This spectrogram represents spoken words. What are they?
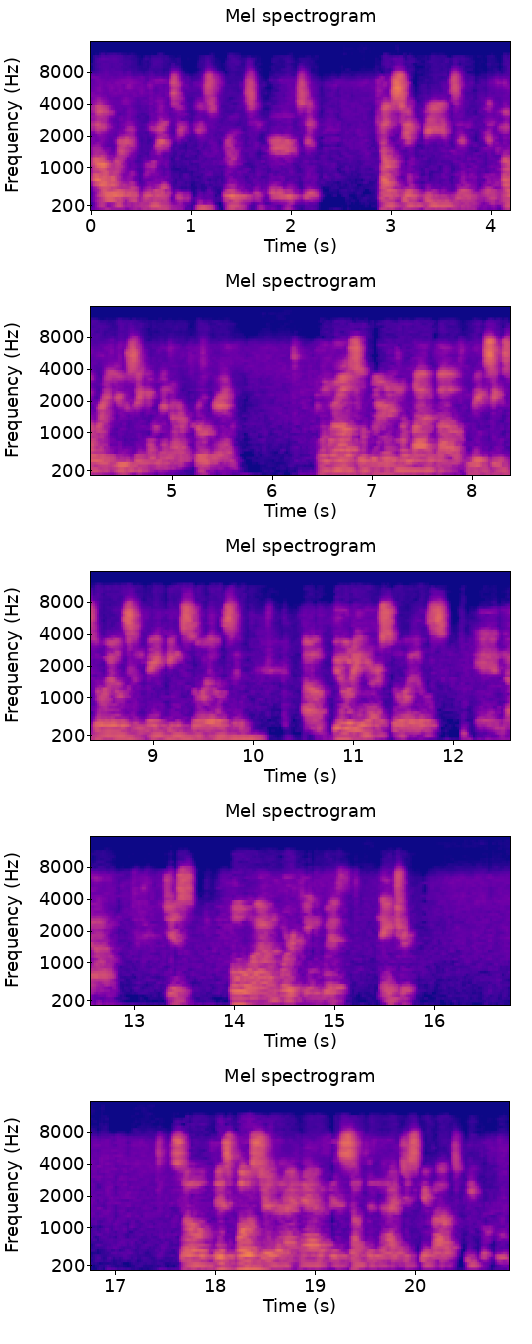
how we're implementing these fruits and herbs and calcium feeds and, and how we're using them in our program. And we're also learning a lot about mixing soils and making soils and um, building our soils and um, just full on working with nature. So this poster that I have is something that I just give out to people who,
